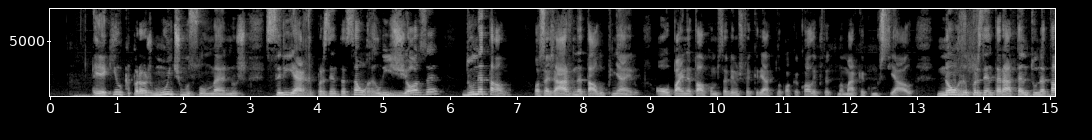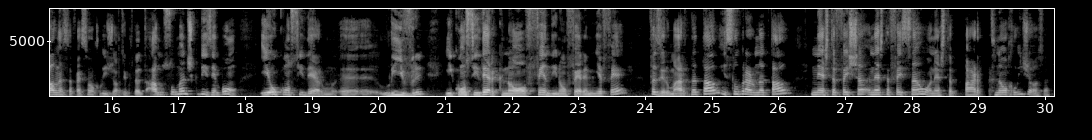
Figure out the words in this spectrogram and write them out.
é aquilo que para os muitos muçulmanos seria a representação religiosa do Natal. Ou seja, a árvore Natal, o Pinheiro, ou o Pai Natal, como sabemos, foi criado pela Coca-Cola e, portanto, uma marca comercial, não representará tanto o Natal nessa feição religiosa. E, portanto, há muçulmanos que dizem: bom, eu considero-me uh, livre e considero que não ofende e não fere a minha fé fazer uma de Natal e celebrar o Natal nesta, feixa, nesta feição ou nesta parte não religiosa.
